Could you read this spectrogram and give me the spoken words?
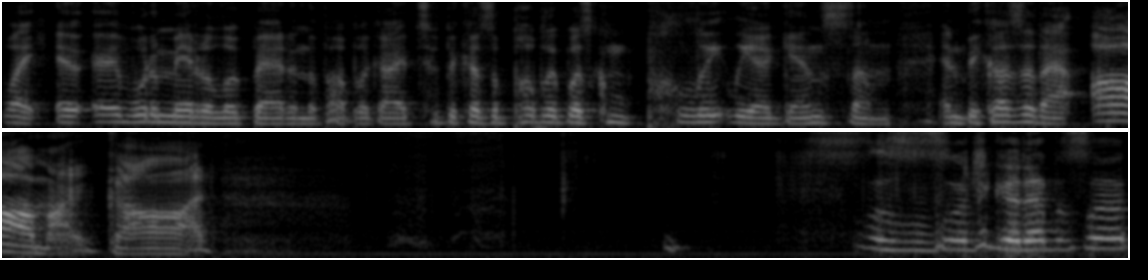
like it, it would have made her look bad in the public eye too, because the public was completely against them, and because of that, oh my god, this is such a good episode.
